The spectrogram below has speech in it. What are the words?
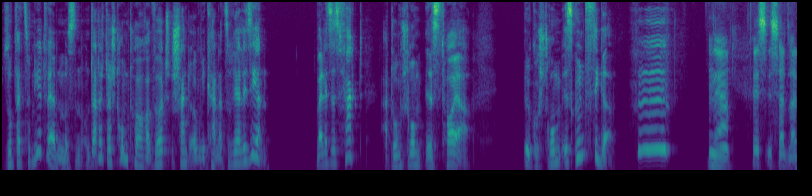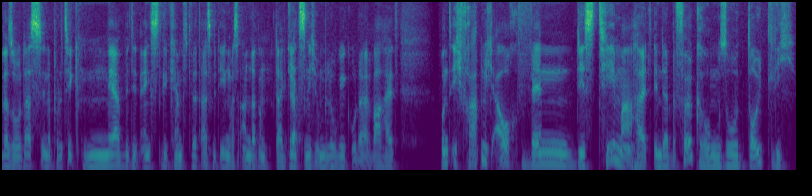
subventioniert werden müssen und dadurch der Strom teurer wird, scheint irgendwie keiner zu realisieren. Weil es ist Fakt, Atomstrom ist teuer Ökostrom ist günstiger. Hm. Ja, es ist halt leider so, dass in der Politik mehr mit den Ängsten gekämpft wird als mit irgendwas anderem. Da geht es ja. nicht um Logik oder Wahrheit. Und ich frage mich auch, wenn das Thema halt in der Bevölkerung so deutlich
